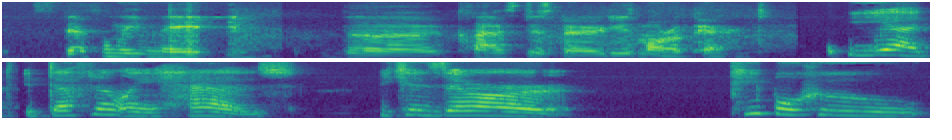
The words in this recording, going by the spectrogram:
It's definitely made the class disparities more apparent. Yeah, it- it definitely has because there are people who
